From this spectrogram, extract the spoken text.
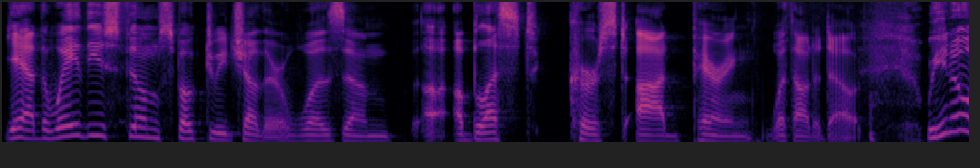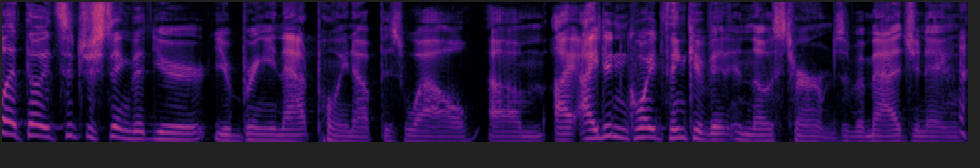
Yeah, the way these films spoke to each other was um, a, blessed, cursed, odd pairing, without a doubt. Well, you know what though, it's interesting that you're you're bringing that point up as well. Um, I I didn't quite think of it in those terms of imagining,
